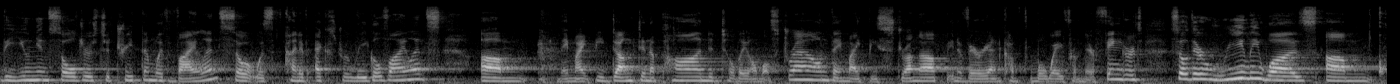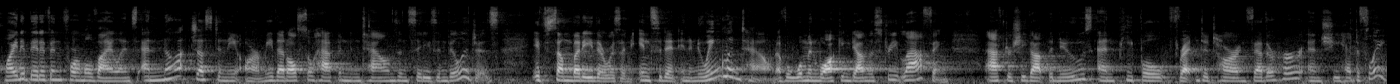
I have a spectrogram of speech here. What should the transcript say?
the Union soldiers to treat them with violence, so it was kind of extra legal violence. Um, they might be dunked in a pond until they almost drowned. They might be strung up in a very uncomfortable way from their fingers. So there really was um, quite a bit of informal violence, and not just in the army, that also happened in towns and cities and villages. If somebody, there was an incident in a New England town of a woman walking down the street laughing after she got the news, and people threatened to tar and feather her, and she had to flee.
